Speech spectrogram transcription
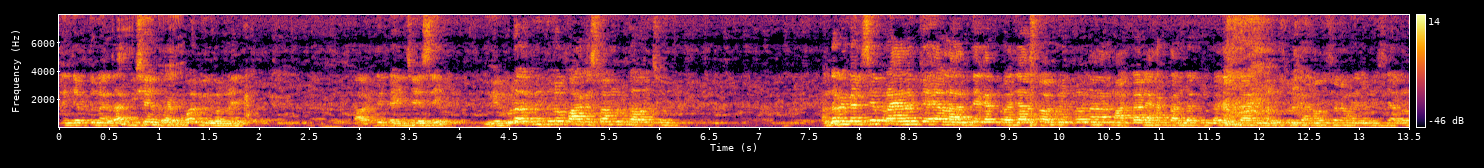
నేను చెప్తున్నా కదా విషయం తక్కువ వివరణ కాబట్టి దయచేసి మీరు కూడా అభివృద్ధిలో భాగస్వాములు కావచ్చు. అందరం కలిసి ప్రయాణం చేయాలా? అంతేకాదు ప్రజాస్వామ్యంలో మాట్లాడే హక్కు అందరికీ ఉంటుంది దాని మనుషులకు అనవసరమైన విషయాలు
